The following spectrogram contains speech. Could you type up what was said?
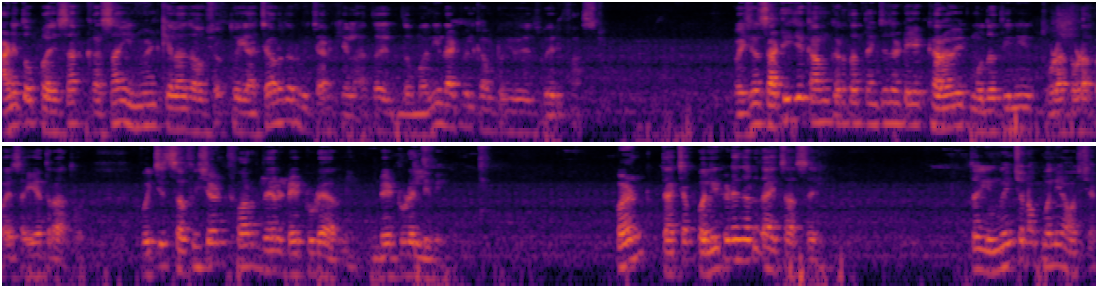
आणि तो पैसा कसा इन्व्हेंट केला जाऊ शकतो याच्यावर जर विचार केला तर the money that will come to you is very fast पैशासाठी जे काम करतात त्यांच्यासाठी एक ठराविक मुदतीने थोडा थोडा पैसा येत राहतो. Which is sufficient for their day to day earning day to day living पण त्याच्या पलीकडे जर जायचं असेल तर इन्व्हेन्शन ऑफ मनी आवश्यक.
